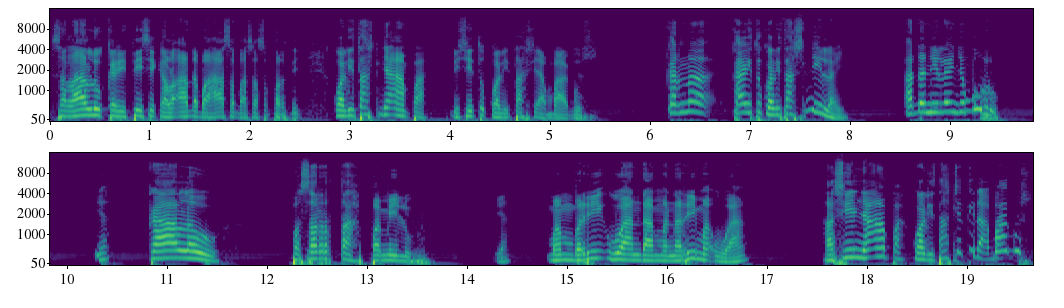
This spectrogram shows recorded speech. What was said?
selalu kritisi kalau ada bahasa-bahasa seperti kualitasnya apa? Di situ kualitas yang bagus. Karena kan itu kualitas nilai. Ada nilai yang buruk. Ya. Kalau peserta pemilu ya memberi uang dan menerima uang, hasilnya apa? Kualitasnya tidak bagus.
